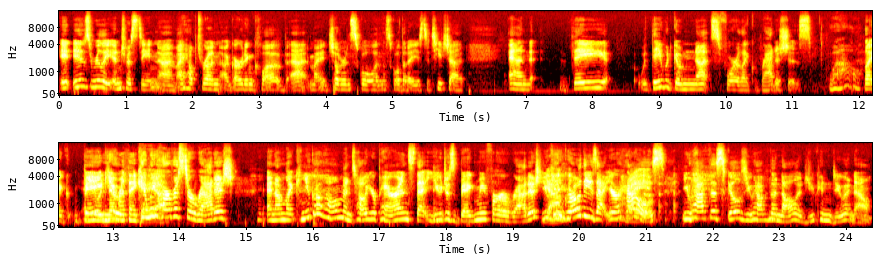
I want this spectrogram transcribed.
it is really interesting um, i helped run a garden club at my children's school and the school that i used to teach at and they they would go nuts for like radishes. Wow. Like you would never think Can it, we yeah. harvest a radish? And I'm like, can you go home and tell your parents that you just begged me for a radish? You Yeah. can grow these at your house. You have the skills, you have the knowledge, you can do it now.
